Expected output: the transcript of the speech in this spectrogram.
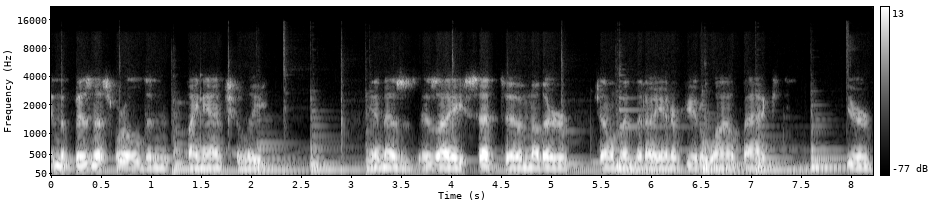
in the business world and financially. And as as I said to another gentleman that I interviewed a while back, you're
